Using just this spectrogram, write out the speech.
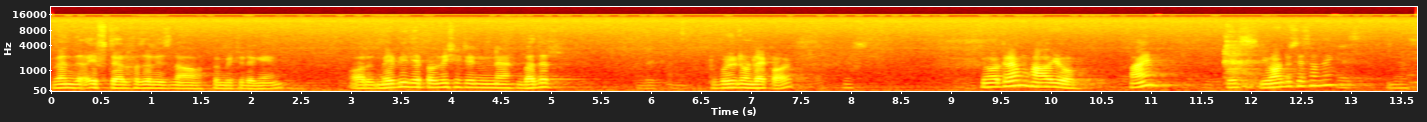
When the, if the Al Fazl is now permitted again, or maybe they publish it in uh, Badr to put it on record. Yes. Akram, how are you? Fine? Yes. You want to say something? Yes. yes.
